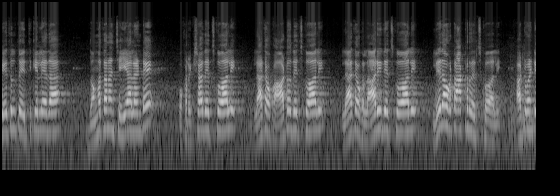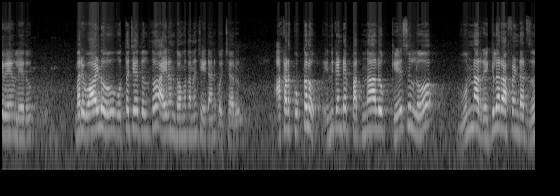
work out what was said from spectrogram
చేతులతో ఎత్తుకెళ్ళేదా? దొంగతనం చేయాలంటే ఒక రిక్షా తెచ్చుకోవాలి లేకపోతే ఒక ఆటో తెచ్చుకోవాలి లేకపోతే ఒక లారీ తెచ్చుకోవాలి లేదా ఒక ట్రాక్టర్ తెచ్చుకోవాలి. అటువంటివి ఏం లేదు. మరి వాళ్ళు ఉత్త చేతులతో ఐరన్ దొంగతనం చేయడానికి వచ్చారు. అక్కడ కుక్కలు ఎందుకంటే పద్నాలుగు కేసుల్లో ఉన్న రెగ్యులర్ అఫెండర్స్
